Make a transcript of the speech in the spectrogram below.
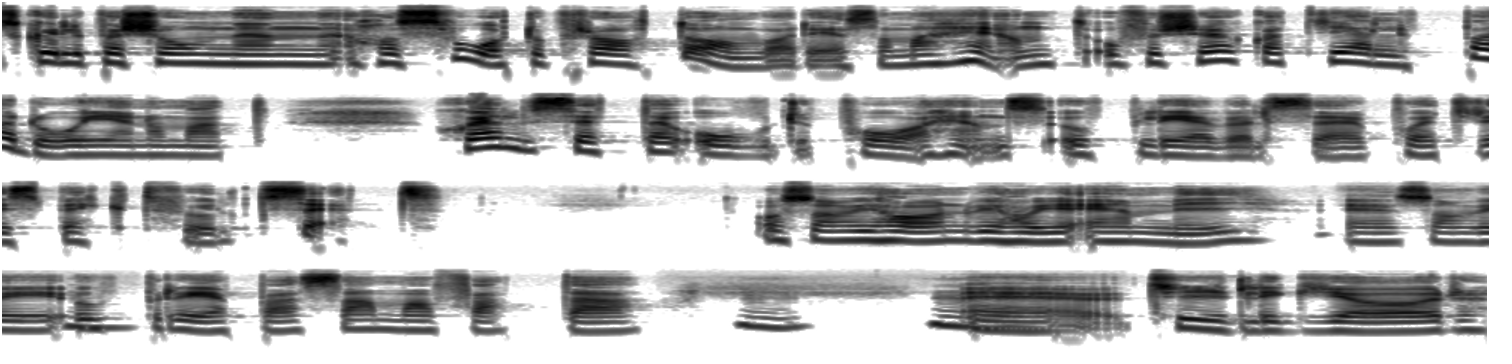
skulle personen ha svårt att prata om vad det är som har hänt och försök att hjälpa då genom att själv sätta ord på hens upplevelser på ett respektfullt sätt. Och som vi har, vi har ju MI eh, som vi upprepar, sammanfattar, Mm. eh, tydliggör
